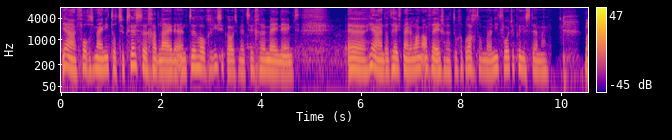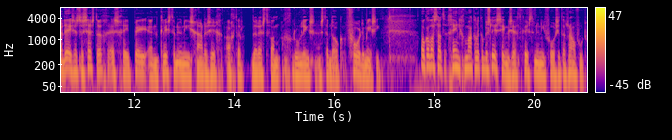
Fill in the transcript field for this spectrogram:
ja, volgens mij niet tot succes uh, gaat leiden en te hoge risico's met zich uh, meeneemt. ja, dat heeft mij een lang afwegen ertoe gebracht om niet voor te kunnen stemmen. Maar D66, SGP en ChristenUnie schaarden zich achter de rest van GroenLinks... en stemden ook voor de missie. Ook al was dat geen gemakkelijke beslissing, zegt ChristenUnie-voorzitter Rauwvoet.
